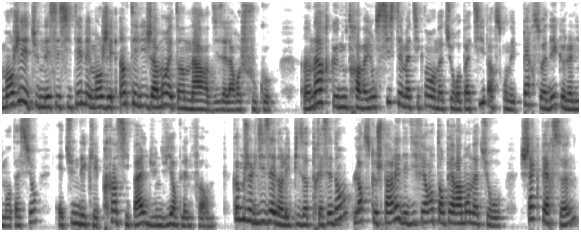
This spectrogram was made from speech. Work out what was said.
Manger est une nécessité, mais manger intelligemment est un art, disait La Rochefoucauld. Un art que nous travaillons systématiquement en naturopathie parce qu'on est persuadé que l'alimentation est une des clés principales d'une vie en pleine forme. Comme je le disais dans l'épisode précédent, lorsque je parlais des différents tempéraments naturaux, chaque personne,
